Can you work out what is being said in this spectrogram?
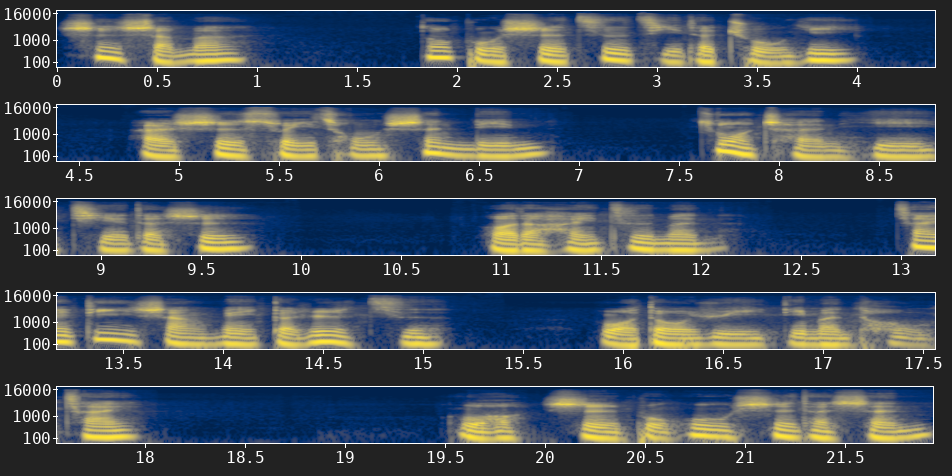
是什么，都不是自己的主意，而是随从圣灵做成一切的事。我的孩子们，在地上每个日子，我都与你们同在。我是不误事的神，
